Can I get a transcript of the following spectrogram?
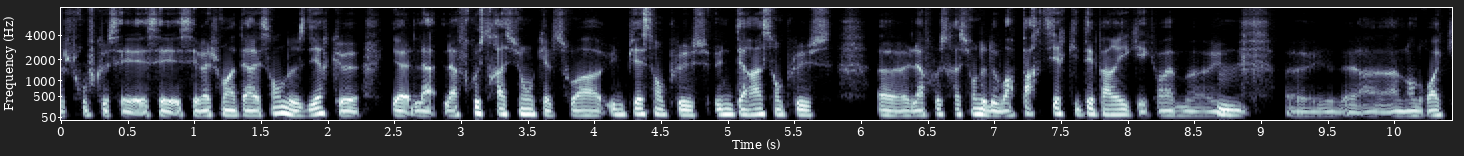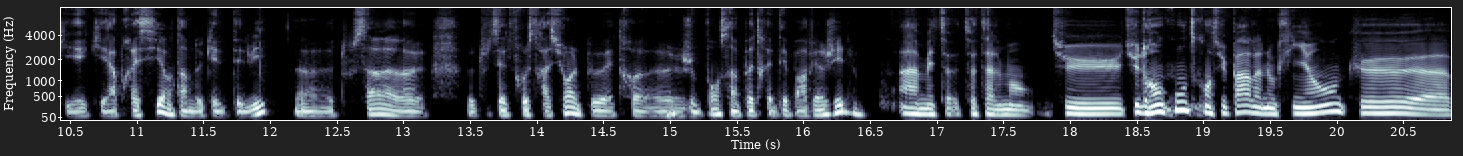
je, trouve que c'est vachement intéressant de se dire que il y a la, la frustration, qu'elle soit une pièce en plus, une terrasse en plus, euh, la frustration de devoir partir, quitter Paris, qui est quand même euh, une- Mm. euh, un endroit qui est, qui est apprécié en termes de qualité de vie. Euh, tout ça, toute cette frustration, elle peut être, je pense, un peu traitée par Virgile. Ah, mais to- totalement. Tu, tu te rends compte quand tu parles à nos clients que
